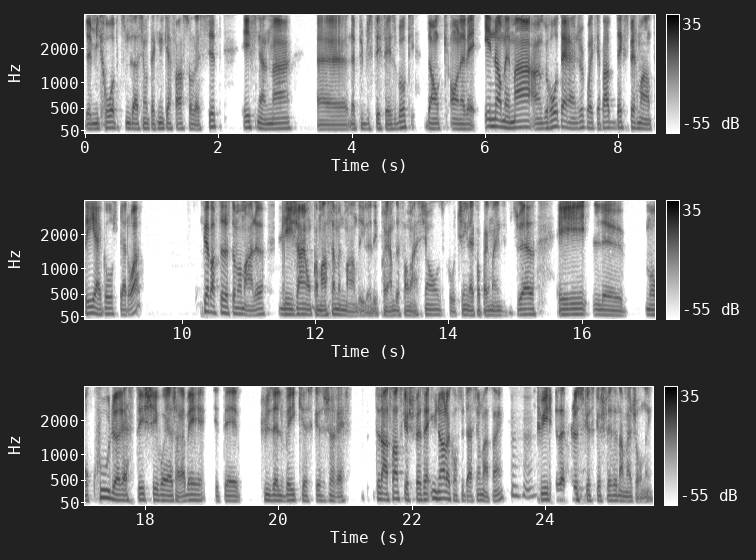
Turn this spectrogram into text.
de micro-optimisation technique à faire sur le site et finalement euh, la publicité Facebook. Donc, on avait énormément un gros terrain de jeu pour être capable d'expérimenter à gauche et à droite. Puis à partir de ce moment-là, les gens ont commencé à me demander des programmes de formation, du coaching, l'accompagnement individuel. Et le, mon coût de rester chez Voyage Arabais était plus élevé que ce que j'aurais dans le sens que je faisais une heure de consultation le matin, Mhm. puis je faisais plus que ce que je faisais dans ma journée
